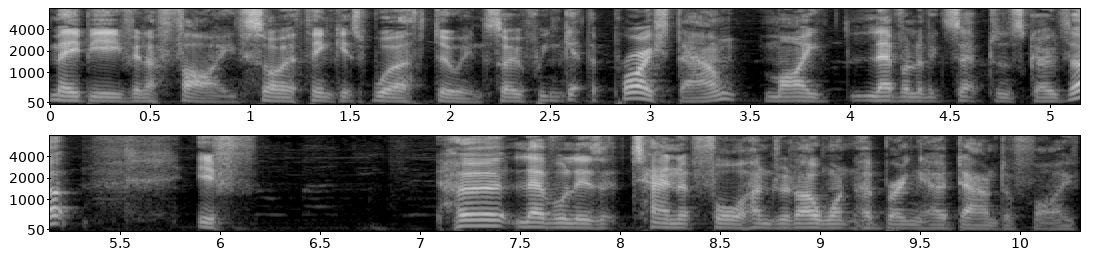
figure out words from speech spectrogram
maybe even a five. So I think it's worth doing. So if we can get the price down, my level of acceptance goes up. If her level is at 10 at 400, I want her bring her down to five,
